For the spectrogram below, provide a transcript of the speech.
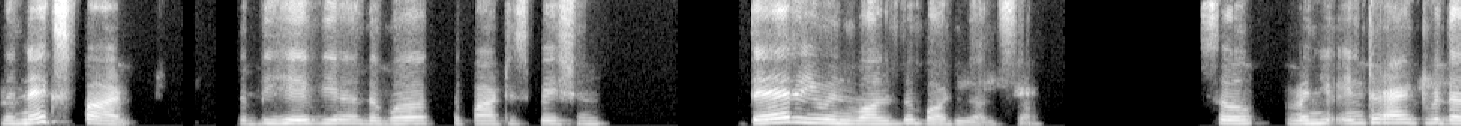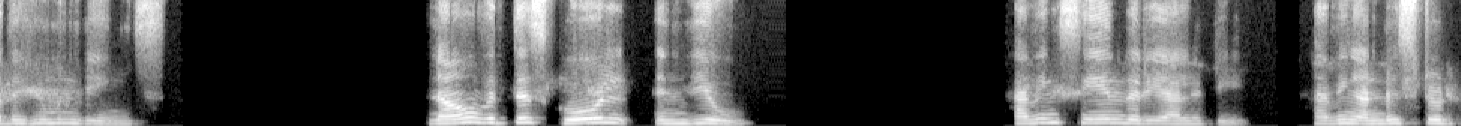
The next part, the behavior, the work, the participation, there you involve the body also. So when you interact with other human beings, now with this goal in view, having seen the reality, having understood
